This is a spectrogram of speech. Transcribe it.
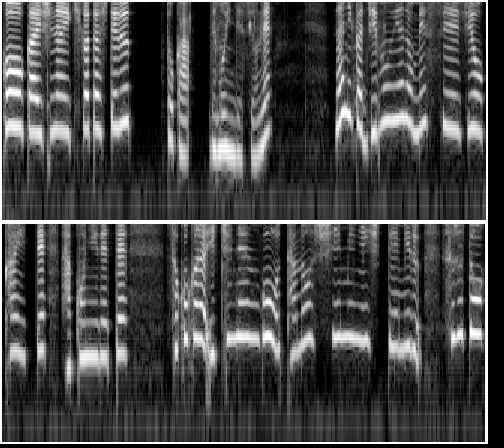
後悔しない生き方してる？とかでもいいんですよね。何か自分へのメッセージを書いて箱に入れて、そこから1年後を楽しみにしてみる。すると、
